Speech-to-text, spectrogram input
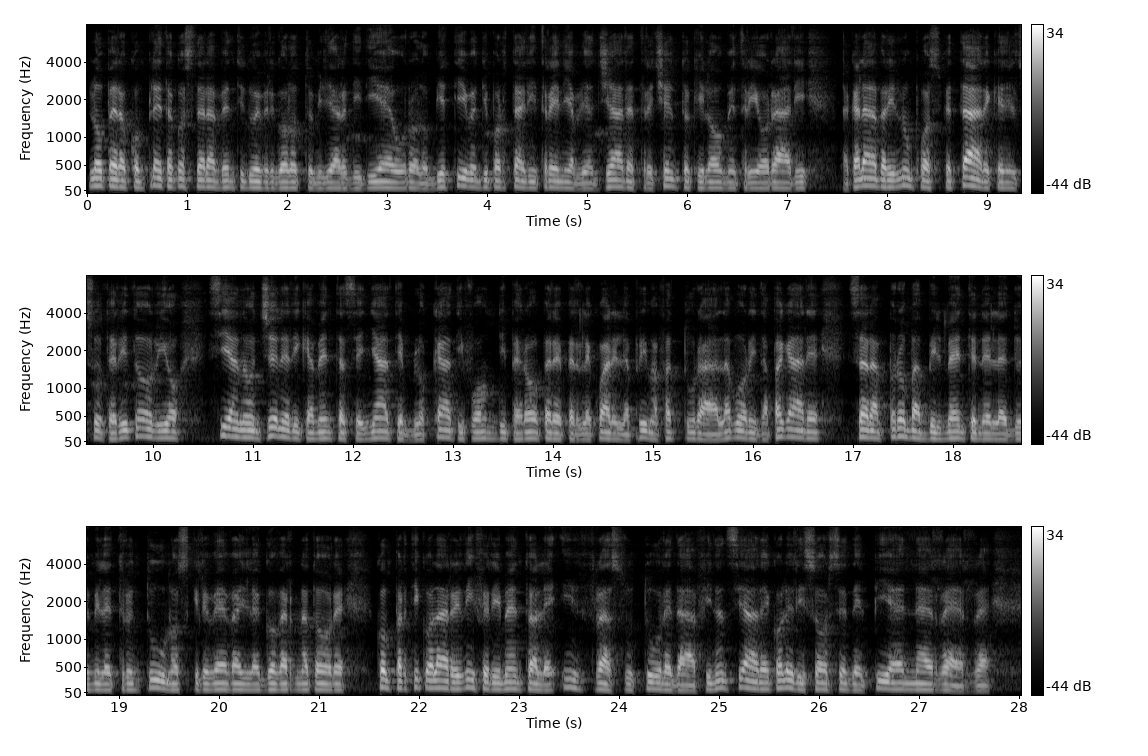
L'opera completa costerà 22,8 miliardi di euro. L'obiettivo è di portare i treni a viaggiare a 300 km orari. La Calabria non può aspettare che nel suo territorio siano genericamente assegnati e bloccati fondi per opere per le quali la prima fattura a lavori da pagare sarà probabilmente nel 2031, scriveva il governatore, con particolare riferimento alle infrastrutture da finanziare con le risorse del PNRR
